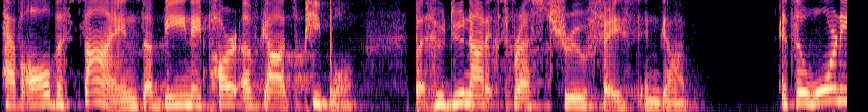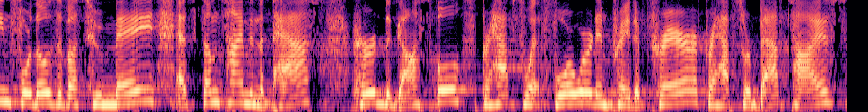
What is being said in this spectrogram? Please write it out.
have all the signs of being a part of God's people, but who do not express true faith in God. It's a warning for those of us who may, at some time in the past, heard the gospel, perhaps went forward and prayed a prayer, perhaps were baptized,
